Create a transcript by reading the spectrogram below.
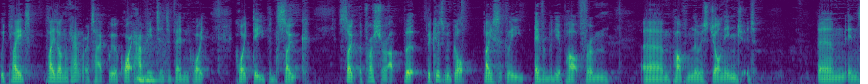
we played played on the counter attack. We were quite happy Mhm. to defend quite quite deep and soak soak the pressure up. But because we've got basically everybody apart from um, apart from Lewis John injured um, in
